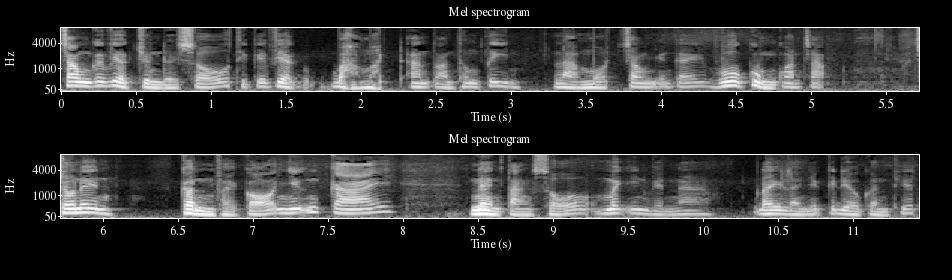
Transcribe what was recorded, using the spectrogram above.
trong cái việc chuyển đổi số thì cái việc bảo mật an toàn thông tin là một trong những cái vô cùng quan trọng. Cho nên cần phải có những cái nền tảng số make in Việt Nam. Đây là những cái điều cần thiết.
